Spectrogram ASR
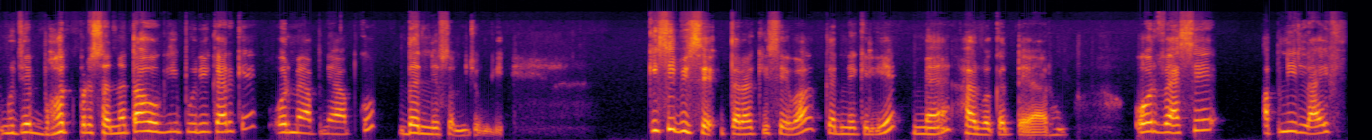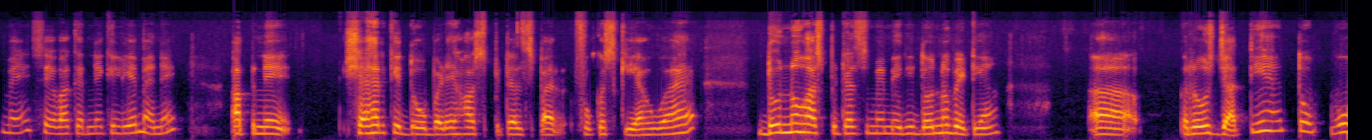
मुझे बहुत प्रसन्नता होगी पूरी करके और मैं अपने आप को धन्य समझूँगी। किसी भी से, तरह की सेवा करने के लिए मैं हर वक्त तैयार हूँ। और वैसे अपनी लाइफ में सेवा करने के लिए मैंने अपने शहर के दो बड़े हॉस्पिटल्स पर फोकस किया हुआ है। दोनों हॉस्पिटल्स में मेरी दोनों बेटियाँ रोज जाती हैं तो वो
